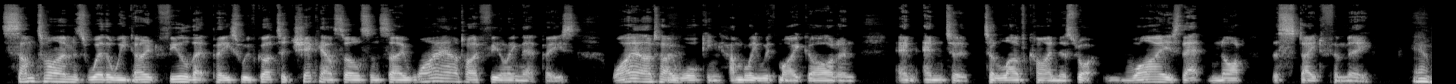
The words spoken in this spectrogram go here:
sometimes whether we don't feel that peace, we've got to check ourselves and say, why aren't I feeling that peace? Why aren't I walking humbly with my God and and and to to love kindness? Why is that not the state for me? Yeah,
